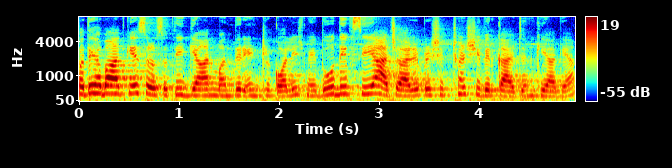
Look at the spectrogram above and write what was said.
फतेहाबाद के सरस्वती ज्ञान मंदिर इंटर कॉलेज में दो दिवसीय आचार्य प्रशिक्षण शिविर का आयोजन किया गया।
